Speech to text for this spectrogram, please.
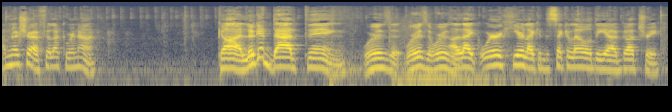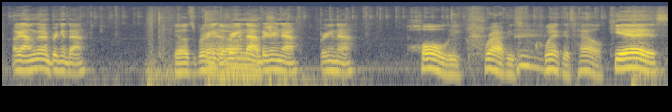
I'm not sure. I feel like we're not. God, look at that thing. Where is it? Where is it? Where is it? I like we're here, like at the second level of the uh, god tree. Okay, I'm gonna bring it down. yeah, let's bring, Bring, it it, down. bring him down. Bring him down. Bring him down. Holy crap, he's quick as hell. He is.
